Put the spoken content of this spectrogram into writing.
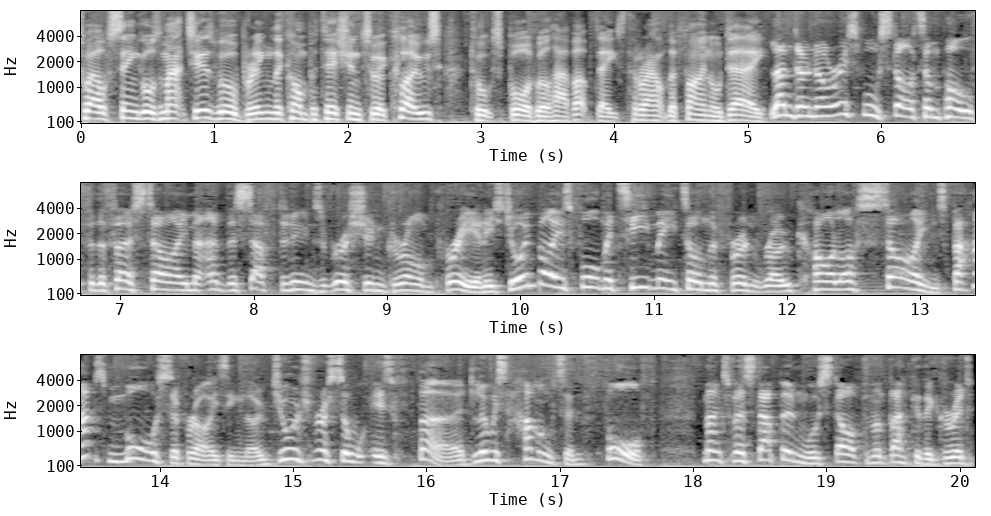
12 singles matches will bring the competition to a close. Talksport will have updates throughout the final day. Lando Norris will start on pole for the first time at this afternoon's Russian Grand Prix, and he's joined by his former teammate on the front row, Carlos Sainz. Perhaps more surprising, though, George Russell is third, Lewis Hamilton fourth. Max Verstappen will start from the back of the grid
